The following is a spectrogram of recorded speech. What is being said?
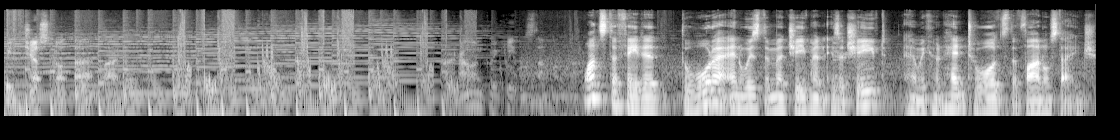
We just got that? Once defeated, the Water and Wisdom achievement is achieved, and we can head towards the final stage.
